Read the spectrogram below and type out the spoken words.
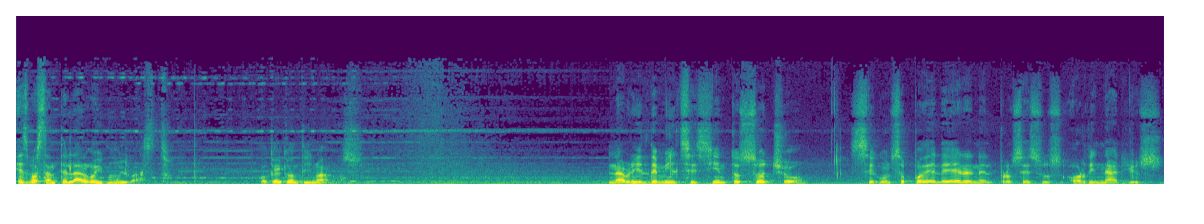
es bastante largo y muy vasto. Ok, continuamos. En abril de 1608, según se puede leer en el Procesus Ordinarius,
